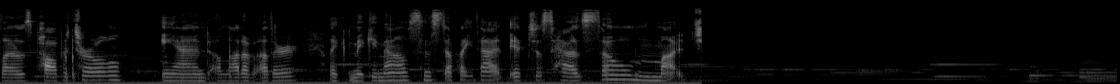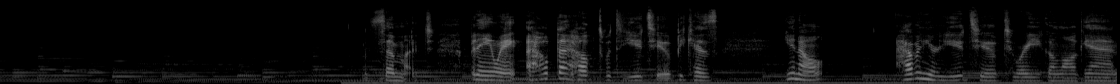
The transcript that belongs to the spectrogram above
loves Paw Patrol and a lot of other, like Mickey Mouse and stuff like that. It just has so much. so much. But anyway, I hope that helped with YouTube because, you know, having your YouTube to where you can log in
